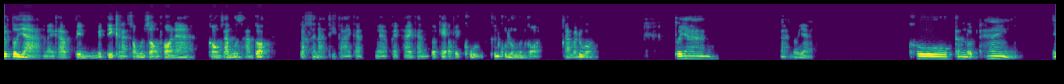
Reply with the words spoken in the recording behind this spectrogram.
ยกตัวอย่างนะครับ เป็นเมตริกขนาด2คูณ2พอนะ ของ3คูณ3ก็ลักษณะที่คล้ายกันนะครับคล้ายๆกันก็แค่เอาไปคูณขึ้นคูณลงกันก่อนอะมาดูตัวอย่างตัวอย่าง ครูกำหนดให้ a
